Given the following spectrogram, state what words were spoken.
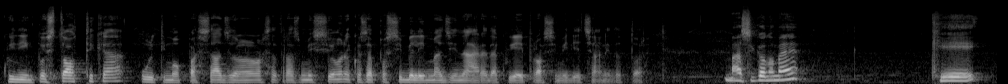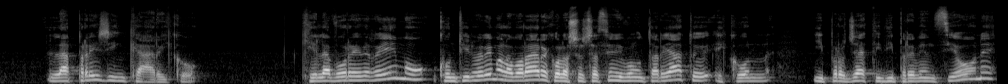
Quindi in quest'ottica, ultimo passaggio della nostra trasmissione, cosa è possibile immaginare da qui ai prossimi dieci anni, dottore? Ma secondo me che la presa in carico che lavoreremo, continueremo a lavorare con l'associazione di volontariato e con i progetti di prevenzione,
